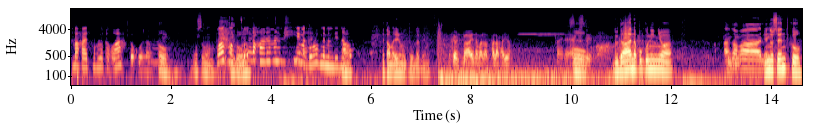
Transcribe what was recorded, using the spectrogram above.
Bakit? Magluto ka? Gusto ko na. Oh. Gusto mo? Ibon? magluto ka naman. Hindi, matulog naman din Ah. ako. Eh, tama yun magtulad din. Ikaw, bahay naman lang pala kayo. Ay, na Oh. Dudahan na po ko ninyo ah. Asa ka? Nate? Innocent ko.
